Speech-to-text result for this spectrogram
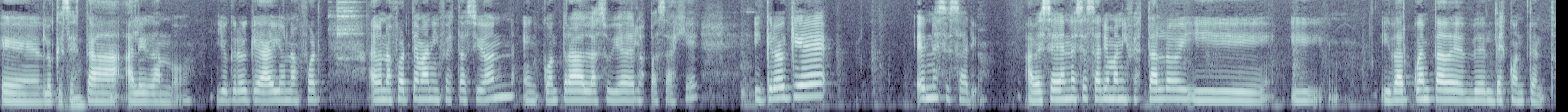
eh, lo que se está alegando. Yo creo que hay una, fuerte hay una fuerte manifestación en contra de la subida de los pasajes y creo que es necesario. A veces es necesario manifestarlo y, y- y dar cuenta de- del descontento.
